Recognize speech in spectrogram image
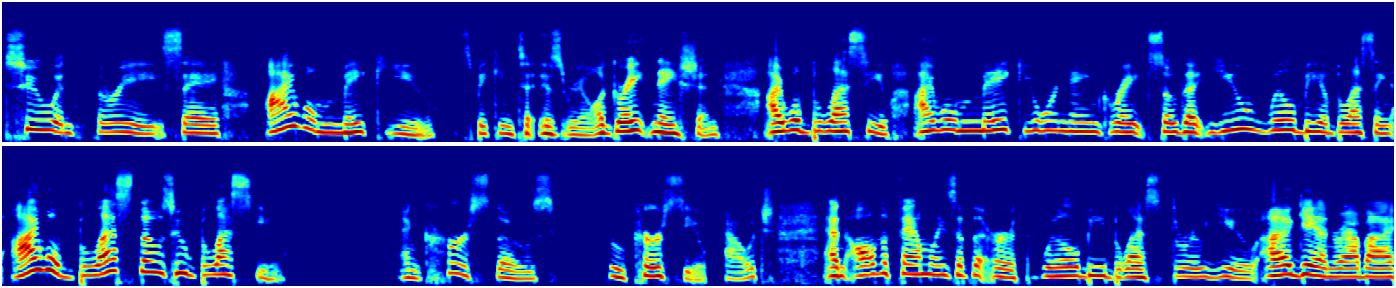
2 and 3 say, I will make you, speaking to Israel, a great nation. I will bless you. I will make your name great so that you will be a blessing. I will bless those who bless you and curse those who curse you. Ouch. And all the families of the earth will be blessed through you. Again, Rabbi,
